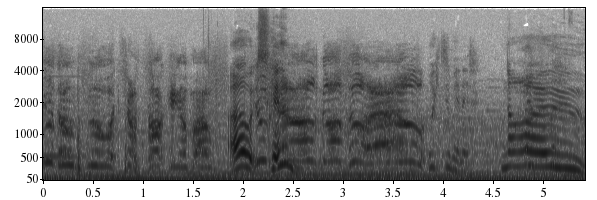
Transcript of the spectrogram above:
You don't know what you're talking about. Oh, it's you him. Wait a minute. No.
